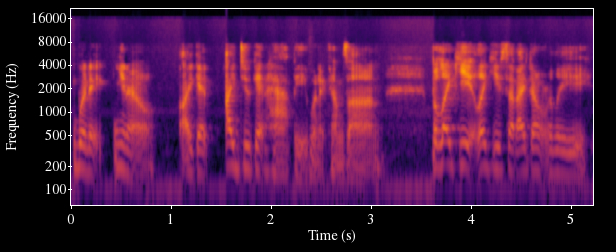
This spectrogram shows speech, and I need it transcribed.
when it, you know, I get, I do get happy when it comes on. But like you, like you said, I don't really.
